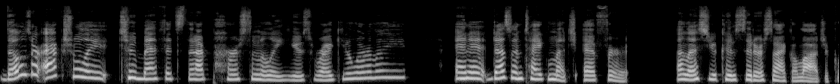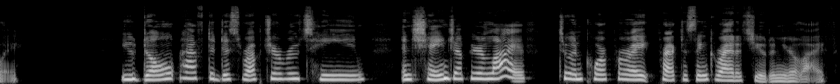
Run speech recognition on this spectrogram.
Those are actually two methods that I personally use regularly, and it doesn't take much effort unless you consider psychologically. You don't have to disrupt your routine and change up your life to incorporate practicing gratitude in your life.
